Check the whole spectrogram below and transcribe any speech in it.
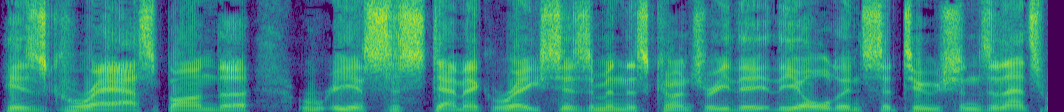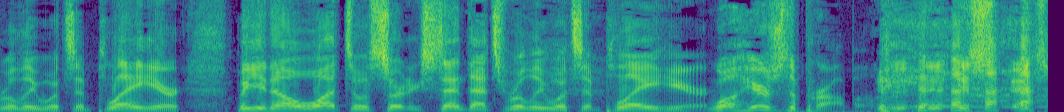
his grasp on the you know, systemic racism in this country, the the old institutions, and that's really what's at play here. But you know what? To a certain extent, that's really what's at play here. Well, here's the problem. It's, it's,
